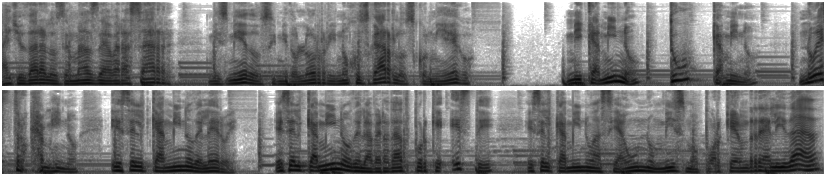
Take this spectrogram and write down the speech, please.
ayudar a los demás, de abrazar mis miedos y mi dolor y no juzgarlos con mi ego. Mi camino, tu camino, nuestro camino, es el camino del héroe, es el camino de la verdad porque este es el camino hacia uno mismo, porque en realidad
